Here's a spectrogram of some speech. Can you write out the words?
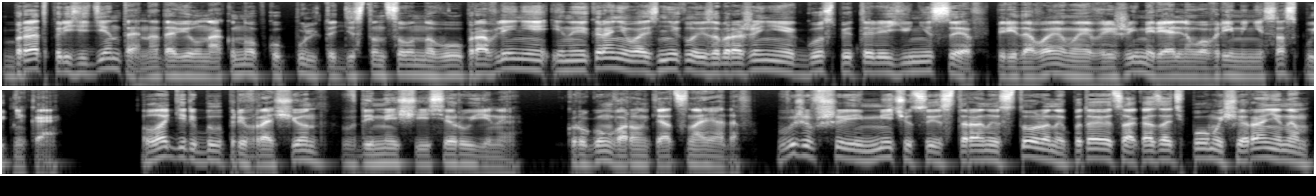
Брат президента надавил на кнопку пульта дистанционного управления, и на экране возникло изображение госпиталя ЮНИСЕФ, передаваемое в режиме реального времени со спутника. Лагерь был превращен в дымящиеся руины. Кругом воронки от снарядов. Выжившие мечутся из стороны в стороны, пытаются оказать помощь раненым,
